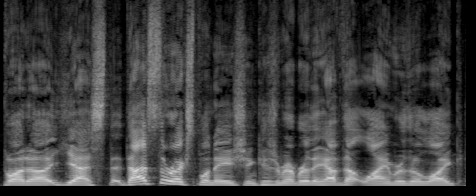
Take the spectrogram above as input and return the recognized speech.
But uh, yes, th- that's their explanation. Because remember, they have that line where they're like,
